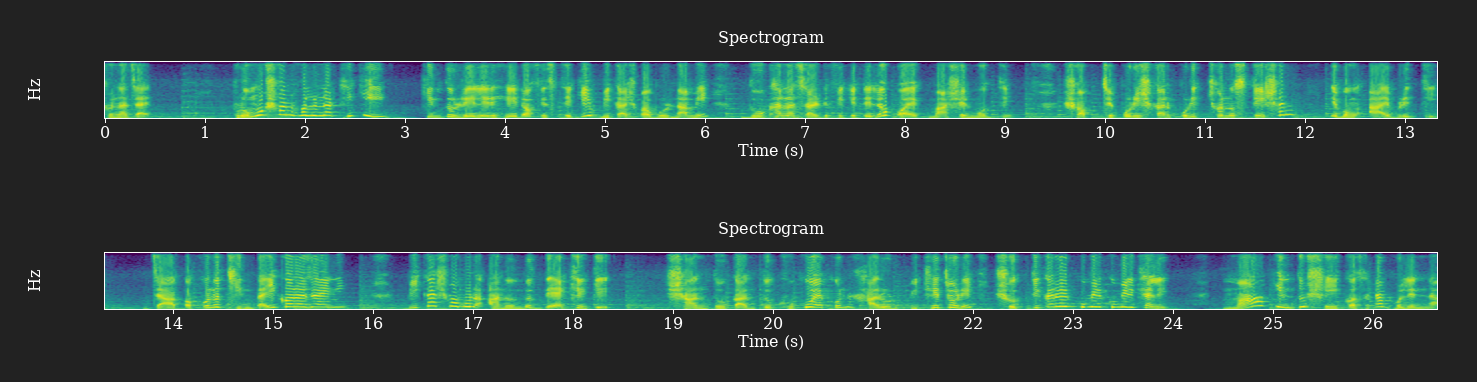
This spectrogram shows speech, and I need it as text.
শোনা যায়। প্রমোশন হলো না ঠিকই, কিন্তু রেলের হেড অফিস থেকে বিকাশবাবুর নামে দুখানা সার্টিফিকেট এলো কয়েক মাসের মধ্যে। সবচেয়ে পরিষ্কার পরিচ্ছন্ন স্টেশন এবং আয় বৃদ্ধি যা কখনো চিন্তাই করা যায়নি। বিকাশবাবুর আনন্দ দেখে কে? শান্ত কান্ত খুকু এখন হারুর পিঠে চড়ে সত্যিকারের কুমির কুমির খেলে। মা কিন্তু সেই কথাটা ভোলেন না।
